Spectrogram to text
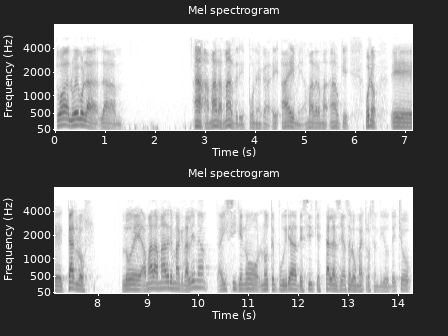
toda luego la, la Ah, amada madre, pone acá, eh, AM, amada madre. Ah, ok. Bueno, eh, Carlos, lo de amada madre Magdalena, ahí sí que no, no te pudiera decir que está en la enseñanza de los maestros ascendidos. De hecho,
